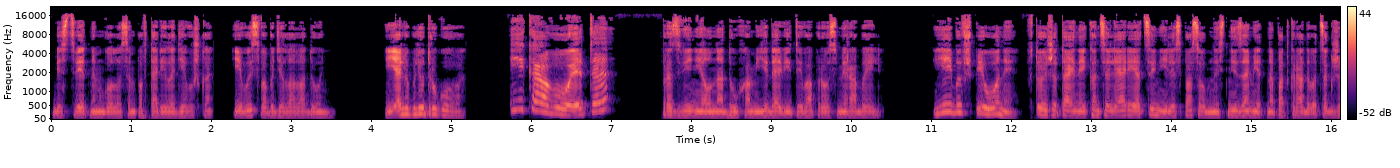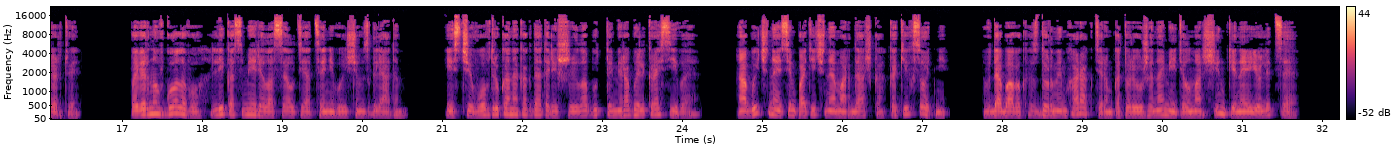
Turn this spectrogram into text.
бесцветным голосом повторила девушка и высвободила ладонь. Я люблю другого. И кого это? прозвенел над ухом ядовитый вопрос Мирабель. Ей бы в шпионы, в той же тайной канцелярии оценили способность незаметно подкрадываться к жертве. Повернув голову, Лика смерила Селти оценивающим взглядом. Из чего вдруг она когда-то решила, будто Мирабель красивая? Обычная симпатичная мордашка, каких сотни вдобавок с дурным характером, который уже наметил морщинки на ее лице.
